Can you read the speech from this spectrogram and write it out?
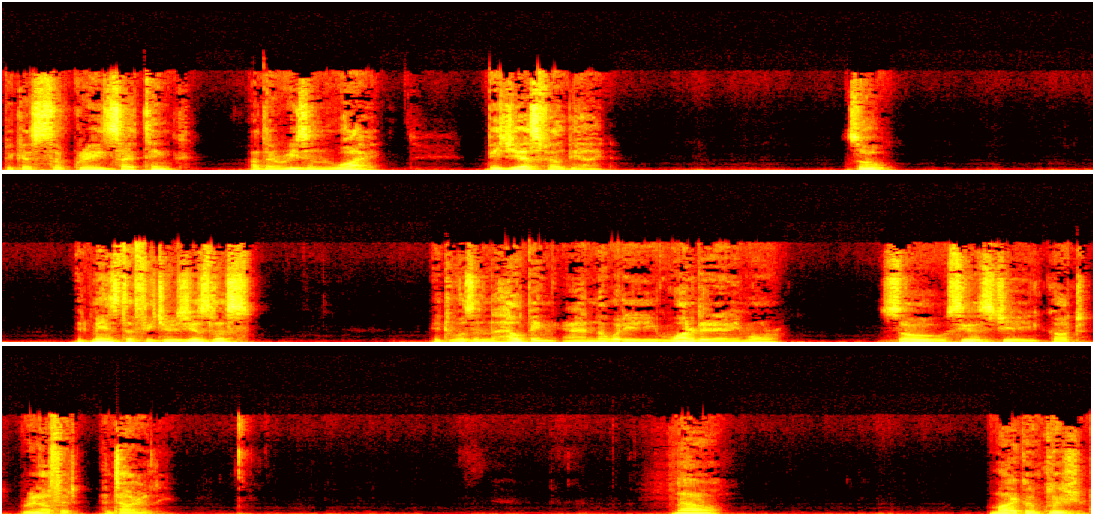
because subgrades, I think, are the reason why BGS fell behind. So, it means the feature is useless. It wasn't helping and nobody wanted it anymore. So CSG got rid of it entirely. Now, my conclusion.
